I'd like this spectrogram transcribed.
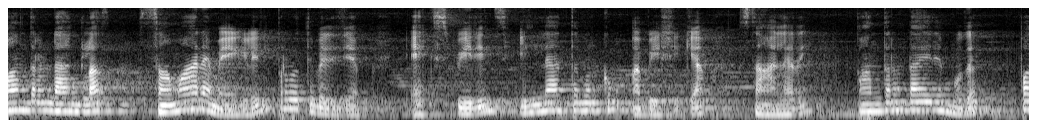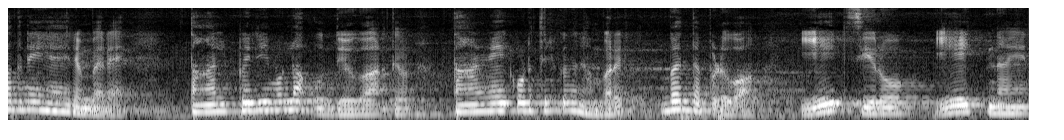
പന്ത്രണ്ടാം ക്ലാസ് സമാന മേഖലയിൽ പ്രവൃത്തി പരിചയം എക്സ്പീരിയൻസ് ഇല്ലാത്തവർക്കും അപേക്ഷിക്കാം. സാലറി പന്ത്രണ്ടായിരം മുതൽ പതിനയ്യായിരം വരെ. താല്പര്യമുള്ള ഉദ്യോഗാർത്ഥികൾ താഴെ കൊടുത്തിരിക്കുന്ന നമ്പറിൽ ബന്ധപ്പെടുക. Eight zero eight nine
